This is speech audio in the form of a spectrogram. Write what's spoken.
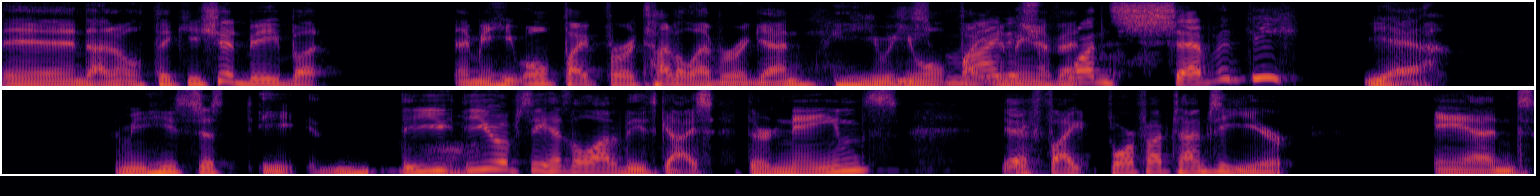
And I don't think he should be, but I mean, he won't fight for a title ever again. He he won't fight in the main event. 170? Yeah. I mean, he's just he, the U- the UFC has a lot of these guys. Their names, Yeah. they fight four or five times a year, and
